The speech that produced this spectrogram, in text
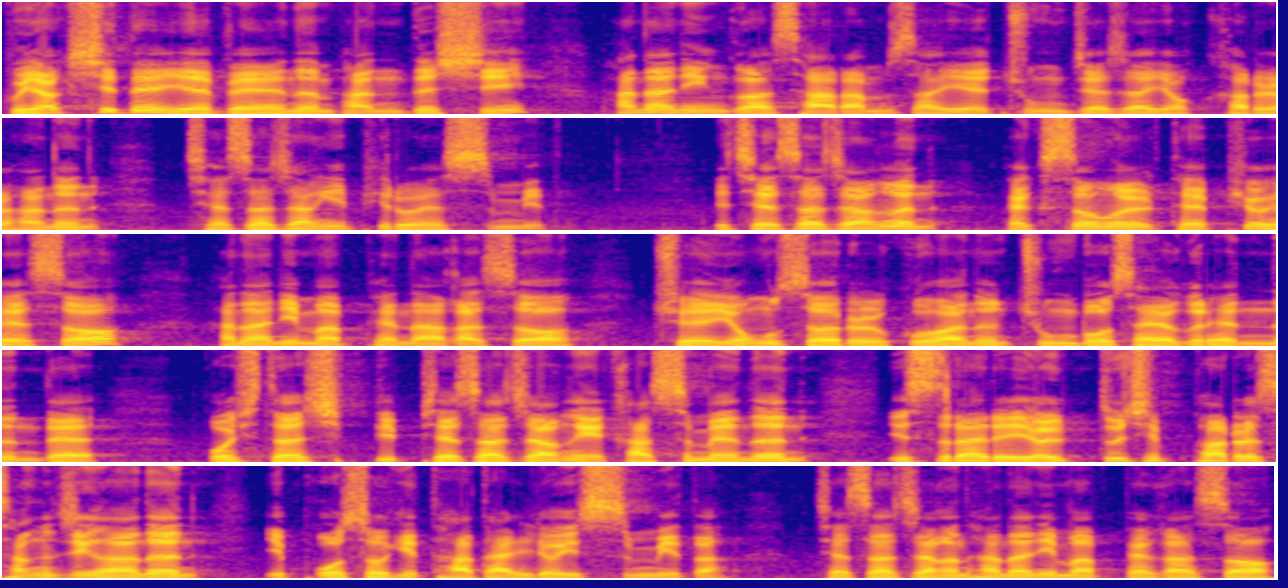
구약 시대 예배에는 반드시 하나님과 사람 사이의 중재자 역할을 하는 제사장이 필요했습니다. 이 제사장은 백성을 대표해서 하나님 앞에 나가서 죄 용서를 구하는 중보 사역을 했는데 보시다시피 제사장의 가슴에는 이스라엘의 열두 지파를 상징하는 이 보석이 다 달려 있습니다. 제사장은 하나님 앞에 가서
